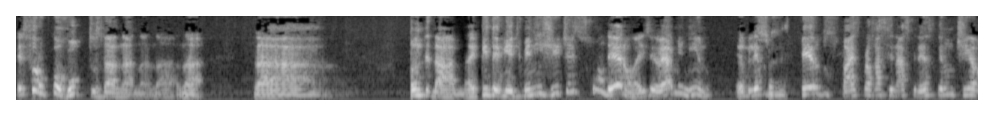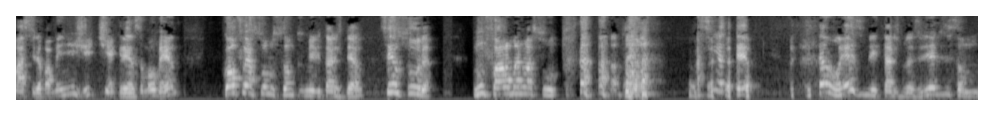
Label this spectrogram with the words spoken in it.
Eles foram corruptos na, na, na, na, na, na, na epidemia de meningite, eles esconderam. Eu era menino. Eu me lembro do desespero dos pais para vacinar as crianças, porque não tinha vacina para meningite, tinha criança morrendo. Qual foi a solução que os militares deram? Censura. Não fala mais no assunto. assim até. Então, esses militares brasileiros são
